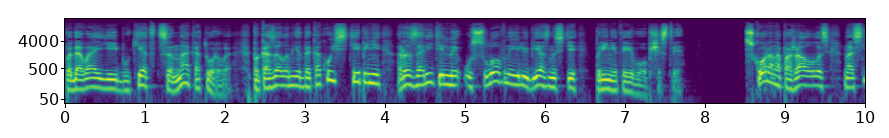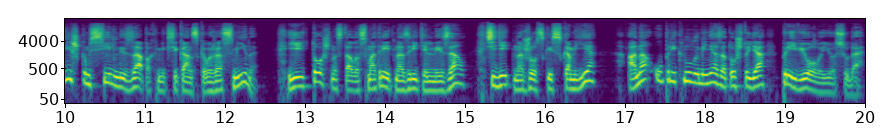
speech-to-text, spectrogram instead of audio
подавая ей букет, цена которого показала мне до какой степени разорительны условные любезности, принятые в обществе. Скоро она пожаловалась на слишком сильный запах мексиканского жасмина, ей тошно стало смотреть на зрительный зал, сидеть на жесткой скамье, она упрекнула меня за то, что я привел ее сюда.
